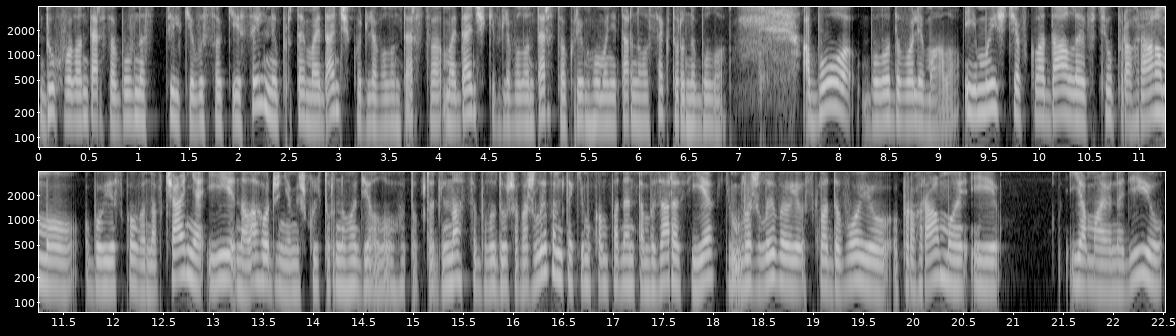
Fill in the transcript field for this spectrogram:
дух волонтерства був настільки високий і сильний, проте майданчику для волонтерства, майданчиків для волонтерства, крім гуманітарного сектору, не було. Або було доволі мало. І ми ще вкладали в цю програму обов'язкове навчання і налагодження міжкультурного діалогу. Тобто для нас це було дуже важливим таким компонентом. І зараз є важливою складовою програми, і я маю надію,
